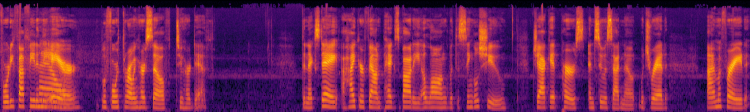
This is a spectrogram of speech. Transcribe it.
45 feet in the air, before throwing herself to her death. The next day, a hiker found Peg's body along with a single shoe, jacket, purse, and suicide note, which read, I'm afraid,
